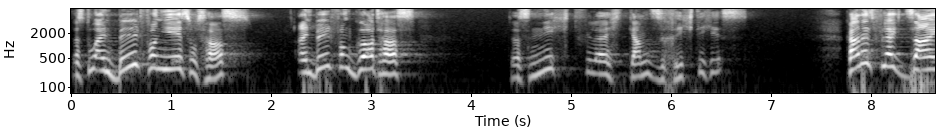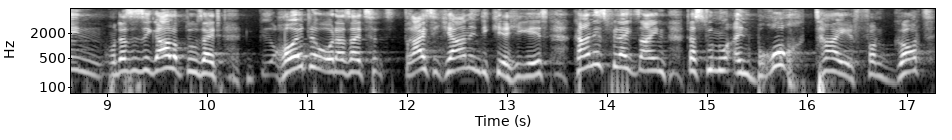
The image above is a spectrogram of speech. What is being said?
dass du ein Bild von Jesus hast, ein Bild von Gott hast, das nicht vielleicht ganz richtig ist? Kann es vielleicht sein, und das ist egal, ob du seit heute oder seit 30 Jahren in die Kirche gehst, kann es vielleicht sein, dass du nur einen Bruchteil von Gott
